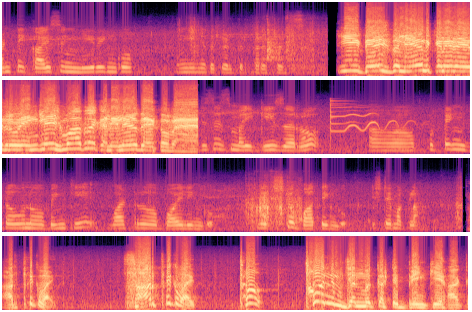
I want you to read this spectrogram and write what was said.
aunty ಕಾಯಿಸಿಂಗ್ ನೀರಿಂಗು? ಹಂಗೆ ಅಂತ ಕೇಳ್ತಿರ್ತಾರೆ ಫ್ರೆಂಡ್ಸ್ ಈ ದೇಶದಲ್ಲಿ ಏನು ಕಲಿಯದೇ ಇದ್ರು? ಇಂಗ್ಲಿಷ್ ಮಾತ್ರ ಕಲೀಲೇಬೇಕು this is my geyser putting down ಬೆಂಕಿ ವಾಟ್ರ್ ಬಾಯ್ಲಿಂಗು ನೆಕ್ಸ್ಟ್ ಬಾತಿಂಗು ಇಷ್ಟೇ ಮಕ್ಕಳ ಸಾರ್ಥಕವಾಯ್ತು. ಸಾರ್ಥಕವಾಯ್ತು. ನಿಮ್ ಜನ್ಮಕ್ಕಷ್ಟೇ ಬೆಂಕಿ ಹಾಕ.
